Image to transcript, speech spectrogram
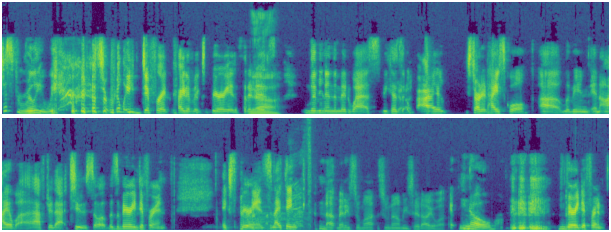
just really weird. it's a really different kind of experience than it is yeah. living in the Midwest because Yeah. I started high school uh, living in Iowa after that too. So it was a very different experience. And I think Not many tsuma- tsunamis hit Iowa. no, very different,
